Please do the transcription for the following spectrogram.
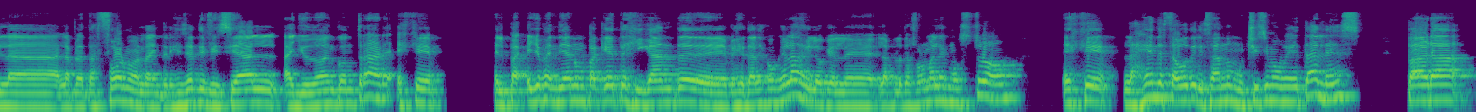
la, la plataforma, la inteligencia artificial ayudó a encontrar es que el, ellos vendían un paquete gigante de vegetales congelados y lo que le, la plataforma les mostró es que la gente estaba utilizando muchísimos vegetales para,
